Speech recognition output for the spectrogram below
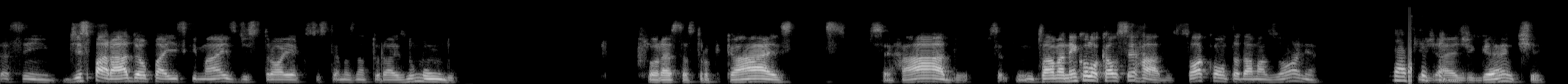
assim, disparado é o país que mais destrói ecossistemas naturais no mundo. Florestas tropicais, cerrado, não precisava nem colocar o cerrado, só a conta da Amazônia, já que já é gigante,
